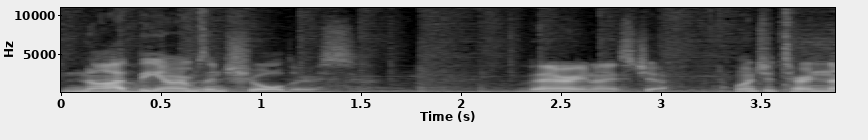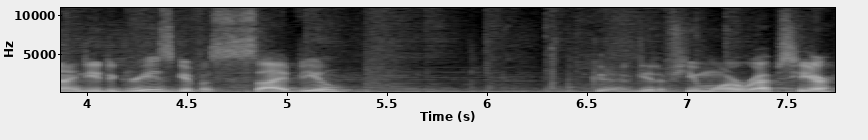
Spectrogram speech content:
not the arms and shoulders. Very nice, Jeff. Why don't you turn 90 degrees, give us a side view. Good, get a few more reps here.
